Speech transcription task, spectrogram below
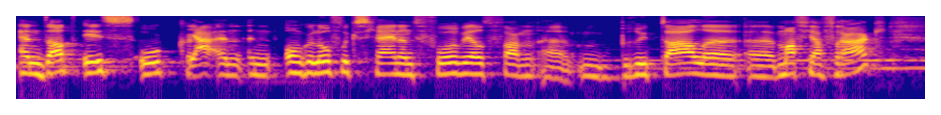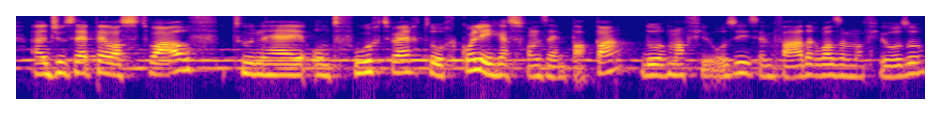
En dat is ook ja, een, een ongelooflijk schrijnend voorbeeld van uh, brutale uh, maffiavraak. Uh, Giuseppe was 12 toen hij ontvoerd werd door collega's van zijn papa, door mafiosi. Zijn vader was een mafioso.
